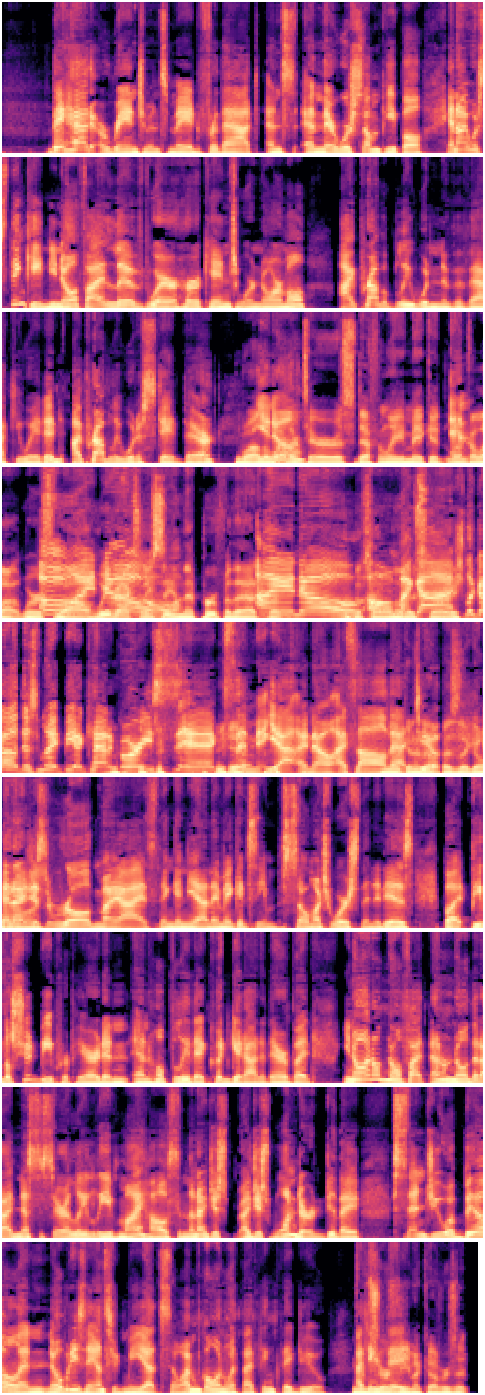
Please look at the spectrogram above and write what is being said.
they had arrangements made for that and and there were some people and I was thinking, you know, if I lived where hurricanes were normal, I probably wouldn't have evacuated. I probably would have stayed there. Well, you the know? weather terrorists definitely make it look And- a lot worse. Oh, well, I we've know. actually seen the proof of that. I know. that's a whole Oh my nother story. gosh. Look out. This might be a category six. Yeah. And yeah, I know. I saw all Making that too. as they go and I just rolled my eyes thinking, yeah, they make it seem so much worse than it is. But people should be prepared and, and hopefully they could get out of there. But, you know, I don't know if I, I don't know that I'd necessarily leave my house. And then I just, I just wondered, do they send you a bill? And nobody's answered me yet. So I'm going with, I think they do. I I'm think sure they, FEMA covers it.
